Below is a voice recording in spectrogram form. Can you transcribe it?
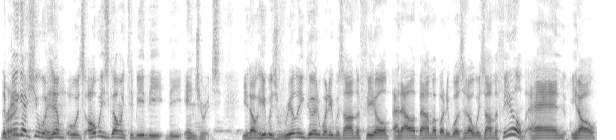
The Right. big issue with him was always going to be the the injuries. You know, he was really good when he was on the field at Alabama, but he wasn't always on the field. And you know,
